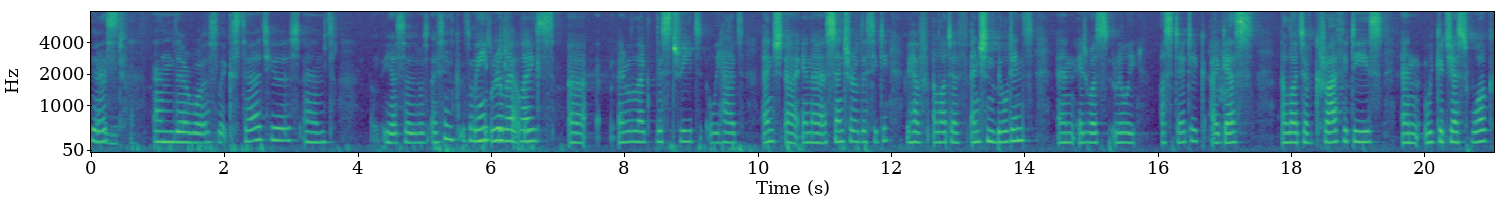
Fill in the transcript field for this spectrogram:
yes beautiful. and there was like statues and yes yeah, so it was i think the we most really liked uh, I really liked the street we had anci- uh, in the center of the city we have a lot of ancient buildings and it was really aesthetic I guess a lot of graffitis and we could just walk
